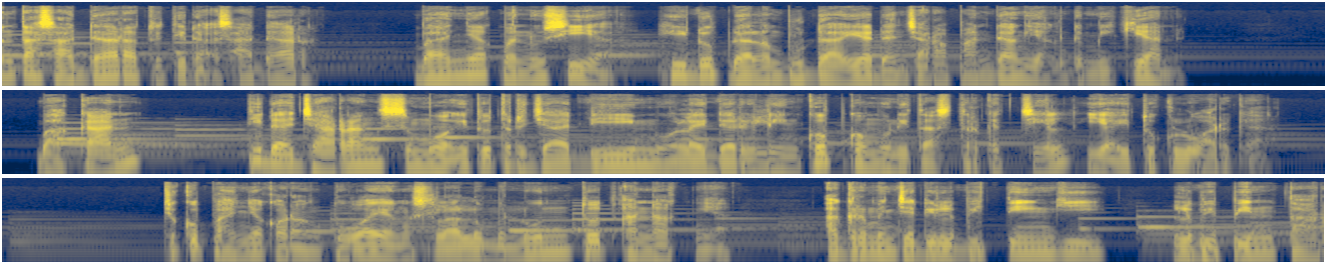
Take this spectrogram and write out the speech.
Entah sadar atau tidak sadar, banyak manusia hidup dalam budaya dan cara pandang yang demikian. Bahkan, tidak jarang semua itu terjadi mulai dari lingkup komunitas terkecil, yaitu keluarga. Cukup banyak orang tua yang selalu menuntut anaknya agar menjadi lebih tinggi, lebih pintar,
